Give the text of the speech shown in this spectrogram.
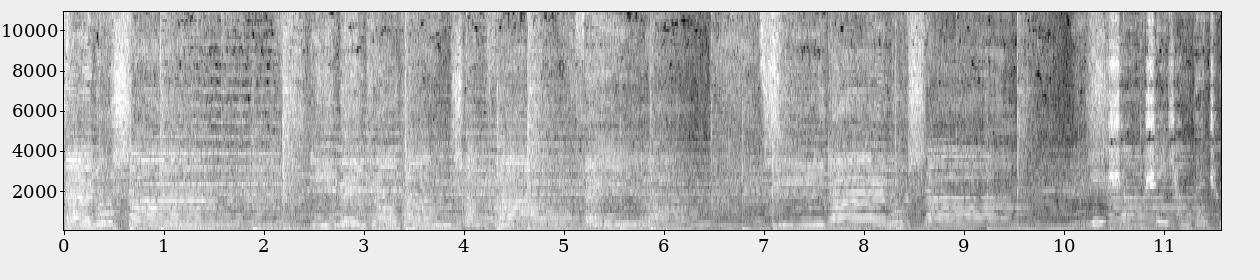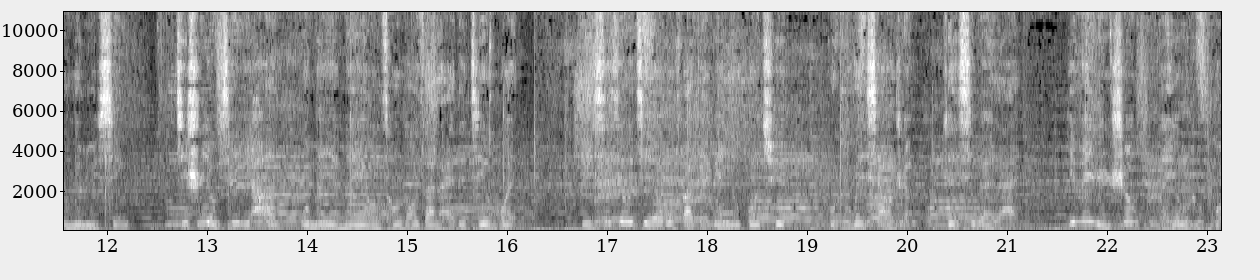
在路上，你每飘荡长发人生是一场单程的旅行，即使有些遗憾，我们也没有从头再来的机会。与其纠结无法改变的过去，不如微笑着珍惜未来，因为人生没有如果。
